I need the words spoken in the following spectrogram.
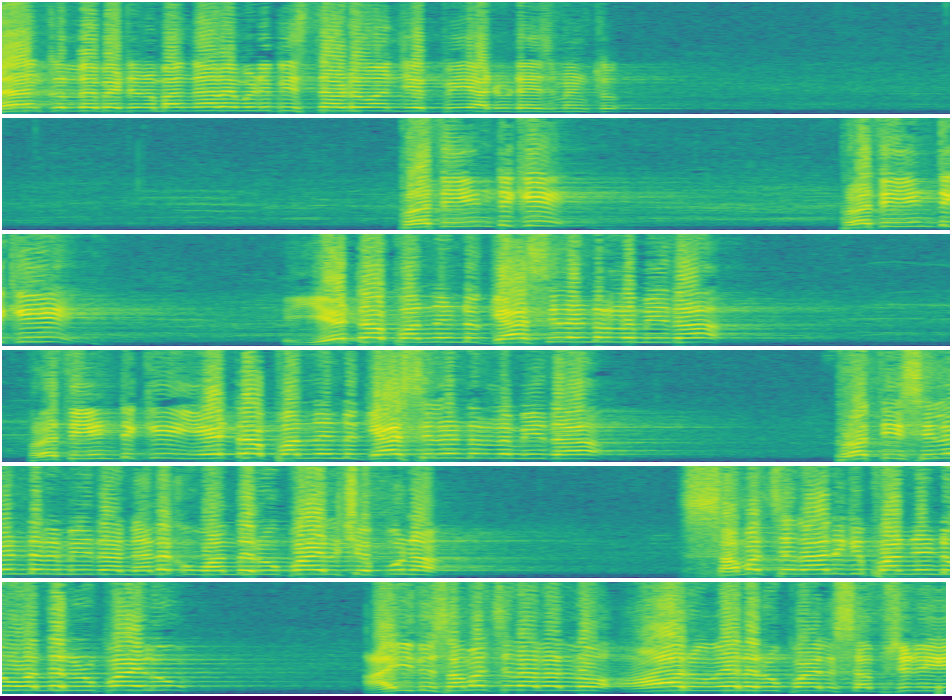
బ్యాంకుల్లో పెట్టిన బంగారం విడిపిస్తాడు అని చెప్పి అడ్వర్టైజ్మెంట్లు. ప్రతి ఇంటికి ప్రతి ఇంటికి ఏటా పన్నెండు గ్యాస్ సిలిండర్ల మీద ప్రతి ఇంటికి ఏటా పన్నెండు గ్యాస్ సిలిండర్ల మీద ప్రతి సిలిండర్ మీద నెలకు వంద రూపాయలు చెప్పున సంవత్సరానికి పన్నెండు వందల రూపాయలు ఐదు సంవత్సరాలలో ఆరు వేల రూపాయల సబ్సిడీ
